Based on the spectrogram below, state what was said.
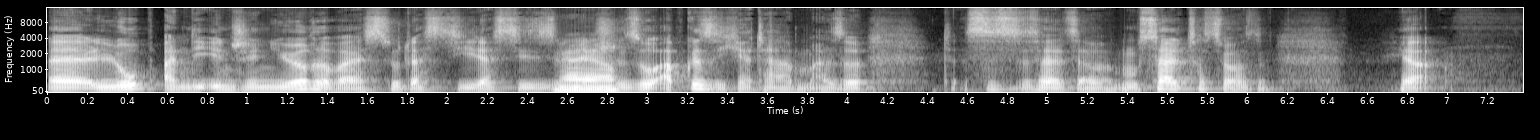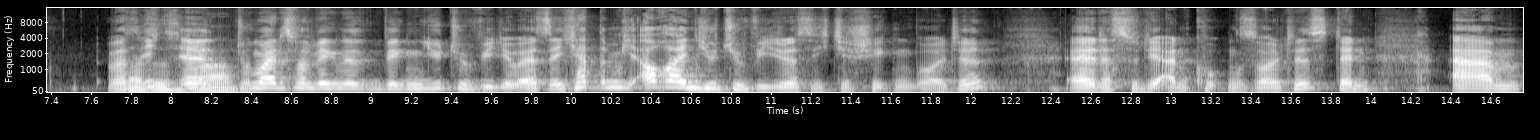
äh, Lob an die Ingenieure, weißt du, dass die, dass die diese Ja, ja. Menschen so abgesichert haben. Also das ist, ist halt, aber muss halt trotzdem auch, ja. Was Das ich, äh, du meinst von wegen, wegen YouTube-Video. Also ich hatte nämlich auch ein YouTube-Video, das ich dir schicken wollte, äh, das du dir angucken solltest. Denn ähm,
